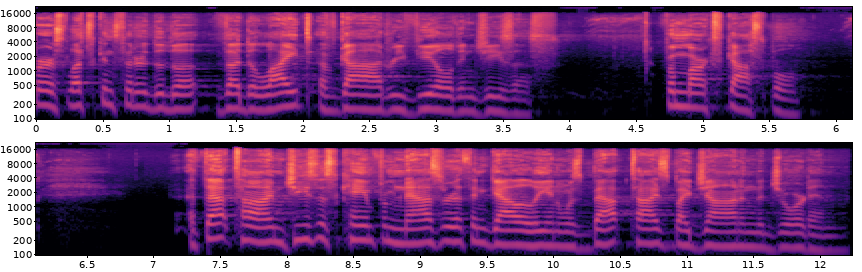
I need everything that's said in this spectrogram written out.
First, let's consider the, the delight of God revealed in Jesus from Mark's gospel. At that time, Jesus came from Nazareth in Galilee and was baptized by John in the Jordan.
